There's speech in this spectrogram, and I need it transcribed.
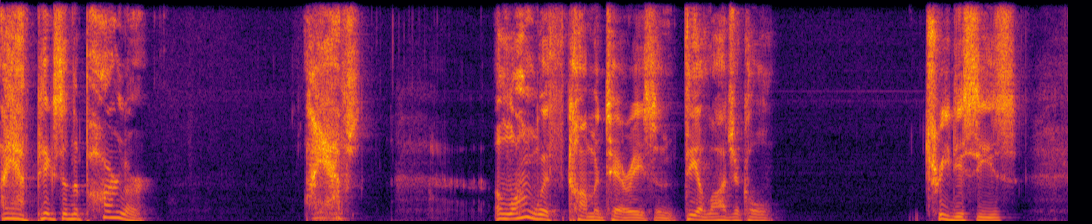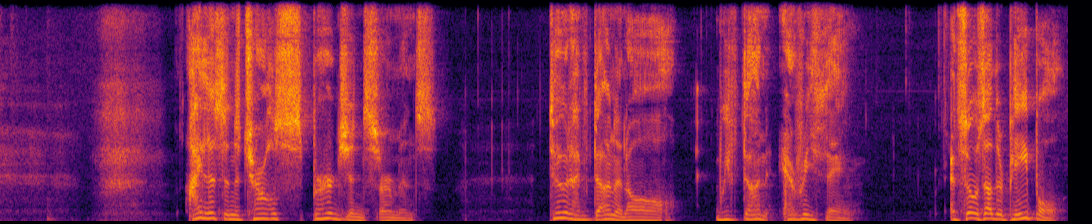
I have pigs in the parlor. I have, along with commentaries and theological treatises, I listen to Charles Spurgeon sermons. Dude, I've done it all. We've done everything. And so has other people.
